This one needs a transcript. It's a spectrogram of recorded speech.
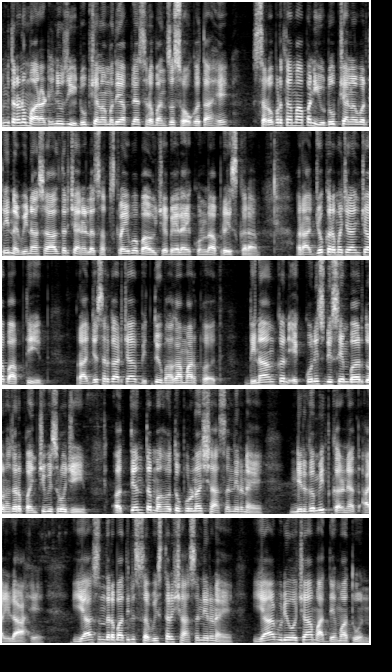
मित्रांनो मराठी न्यूज यूट्यूब चॅनलमध्ये आपल्या सर्वांचं स्वागत आहे. सर्वप्रथम आपण यूट्यूब चॅनलवरती नवीन असाल तर चॅनलला सबस्क्राईब व बाजूच्या बेल आयकॉनला प्रेस करा. राज्य कर्मचाऱ्यांच्या बाबतीत राज्य सरकारच्या वित्त विभागामार्फत दिनांक एकोणीस डिसेंबर दोन हजार पंचवीस रोजी अत्यंत महत्त्वपूर्ण शासन निर्णय निर्गमित करण्यात आलेला आहे. या संदर्भातील सविस्तर शासन निर्णय या व्हिडिओच्या माध्यमातून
